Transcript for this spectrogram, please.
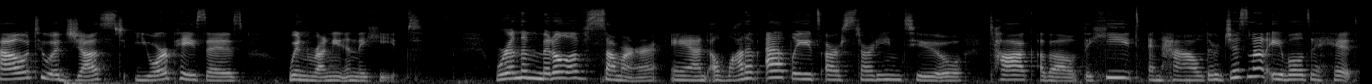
How to adjust your paces when running in the heat. We're in the middle of summer, and a lot of athletes are starting to talk about the heat and how they're just not able to hit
